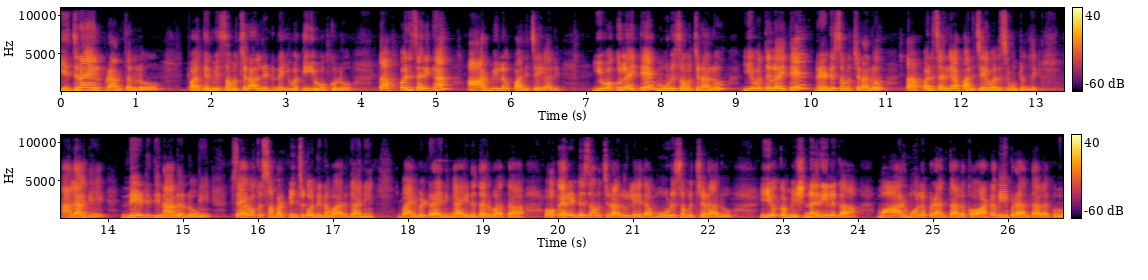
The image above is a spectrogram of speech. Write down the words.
ఇజ్రాయెల్ ప్రాంతంలో పద్దెనిమిది సంవత్సరాలు నిండిన యువతీ యువకులు తప్పనిసరిగా ఆర్మీలో పనిచేయాలి. యువకులైతే మూడు సంవత్సరాలు యువతులైతే రెండు సంవత్సరాలు తప్పనిసరిగా పనిచేయవలసి ఉంటుంది. అలాగే నేటి దినాలలో సేవకు సమర్పించుకొనిన వారు కానీ బైబిల్ ట్రైనింగ్ అయిన తర్వాత ఒక రెండు సంవత్సరాలు లేదా మూడు సంవత్సరాలు ఈ యొక్క మిషనరీలుగా మారుమూల ప్రాంతాలకు అటవీ ప్రాంతాలకు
